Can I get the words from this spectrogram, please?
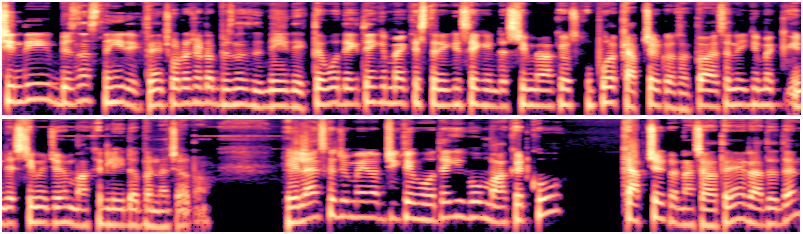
चिंदी बिज़नेस नहीं देखते हैं छोटा छोटा बिज़नेस नहीं देखते वो देखते हैं कि मैं किस तरीके से एक इंडस्ट्री में आके उसको पूरा कैप्चर कर सकता हूँ। ऐसा नहीं कि मैं इंडस्ट्री में जो है मार्केट लीडर बनना चाहता हूँ। रिलायंस का जो मेन ऑब्जेक्टिव होता है कि वो मार्केट को कैप्चर करना चाहते हैं rather than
